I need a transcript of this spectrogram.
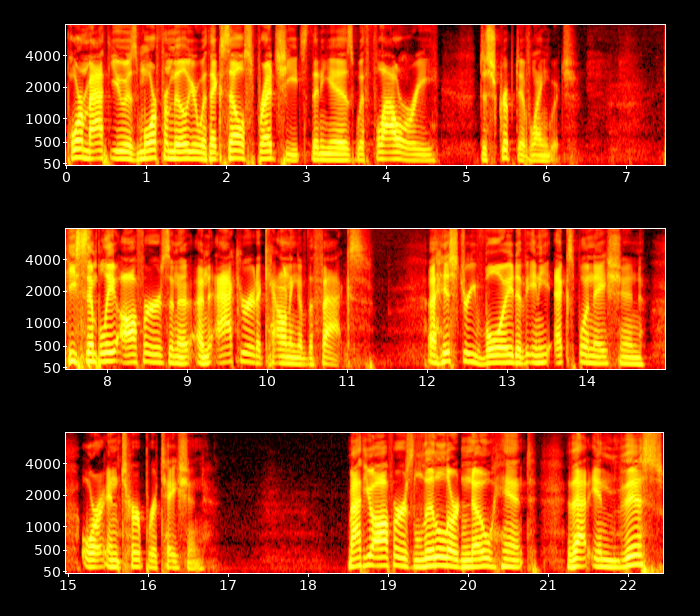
Poor Matthew is more familiar with Excel spreadsheets than he is with flowery, descriptive language. He simply offers an, an accurate accounting of the facts, a history void of any explanation or interpretation. Matthew offers little or no hint that in this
